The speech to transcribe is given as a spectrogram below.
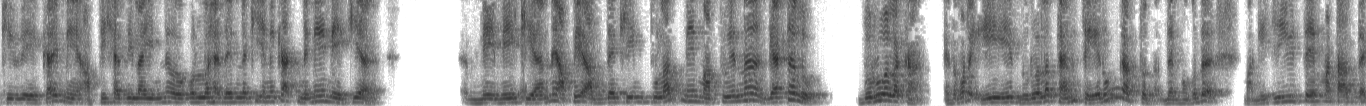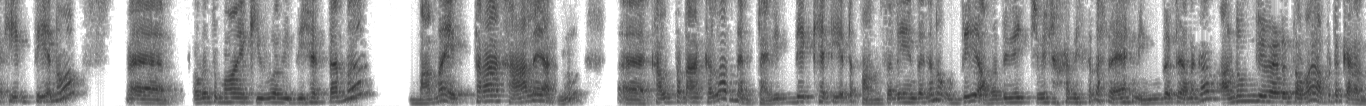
කිව්වේ ඒකයි මේ අපි හැදිලා ඉන්නේ ඕගොල්ලෝ හැදෙන්න කියන එකක් නෙමෙයි මේ කියන්නේ. මේ මේ කියන්නේ අපේ අත්දැකීම් තුලත් මේ මතුවෙන ගැටලු දුර්වලකම්. එතකොට ඒ ඒ දුර්වල තැන් තේරුම් ගත්තොත් දැන් මොකද මගේ ජීවිතේ මට අත්දැකීම් තියෙනවා ඔබතුමා කිව්ව විදිහටම මම එක්තරා කාලයක් කල්පනා කළා දැන් පැවිද්දෙක් හැටියට පන්සලේ ඉඳගෙන උදේ අවදි වෙච්ච වෙලාවෙ ඉඳලා රෑ නිින්දට යනකම් අනුන්ගේ වැඩ තමයි අපිට කරන්න.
